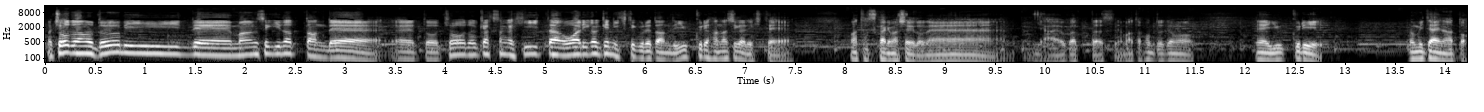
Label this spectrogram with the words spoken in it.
まあちょうどあの土曜日で満席だったんで、えっ、と、ちょうどお客さんが引いた終わりがけに来てくれたんで、ゆっくり話ができて、まあ助かりましたけどね。いやーよかったですね。また本当でも、ね、ゆっくり飲みたいなと。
